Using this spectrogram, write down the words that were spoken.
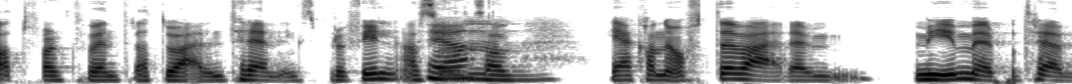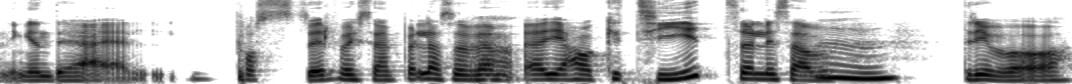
at folk forventer at du er en treningsprofil. Altså, Ja. sånn, jeg kan jo ofte være mye mer på trening enn det jeg poster, eksempel. Altså, hvem, Jeg har ikke tid til å liksom Mm. drive og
